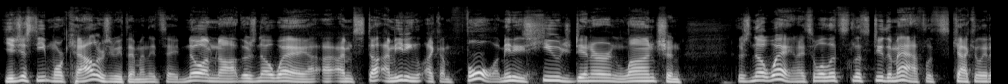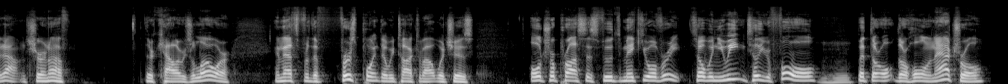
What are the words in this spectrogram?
You just eat more calories with them, and they'd say, "No, I'm not. There's no way. I, I'm stuck. I'm eating like I'm full. I'm eating this huge dinner and lunch, and there's no way." And I said, "Well, let's let's do the math. Let's calculate it out." And sure enough, their calories are lower, and that's for the first point that we talked about, which is ultra processed foods make you overeat. So when you eat until you're full, mm-hmm. but they're they're whole and natural,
